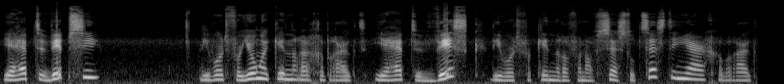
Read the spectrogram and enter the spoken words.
Je hebt de WIPSI, die wordt voor jonge kinderen gebruikt. Je hebt de WISC, die wordt voor kinderen vanaf 6 tot 16 jaar gebruikt.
